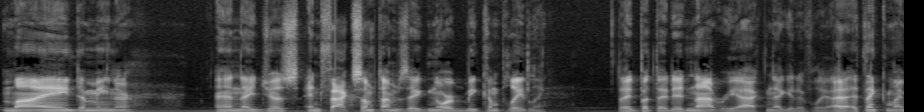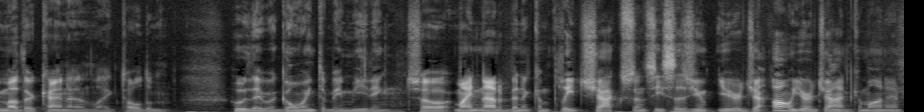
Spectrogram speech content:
my demeanor, and they just in fact sometimes they ignored me completely. They but they did not react negatively. I, I think my mother kind of like told them who they were going to be meeting, so it might not have been a complete shock since he says you you're John. Oh, you're John. Come on in.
